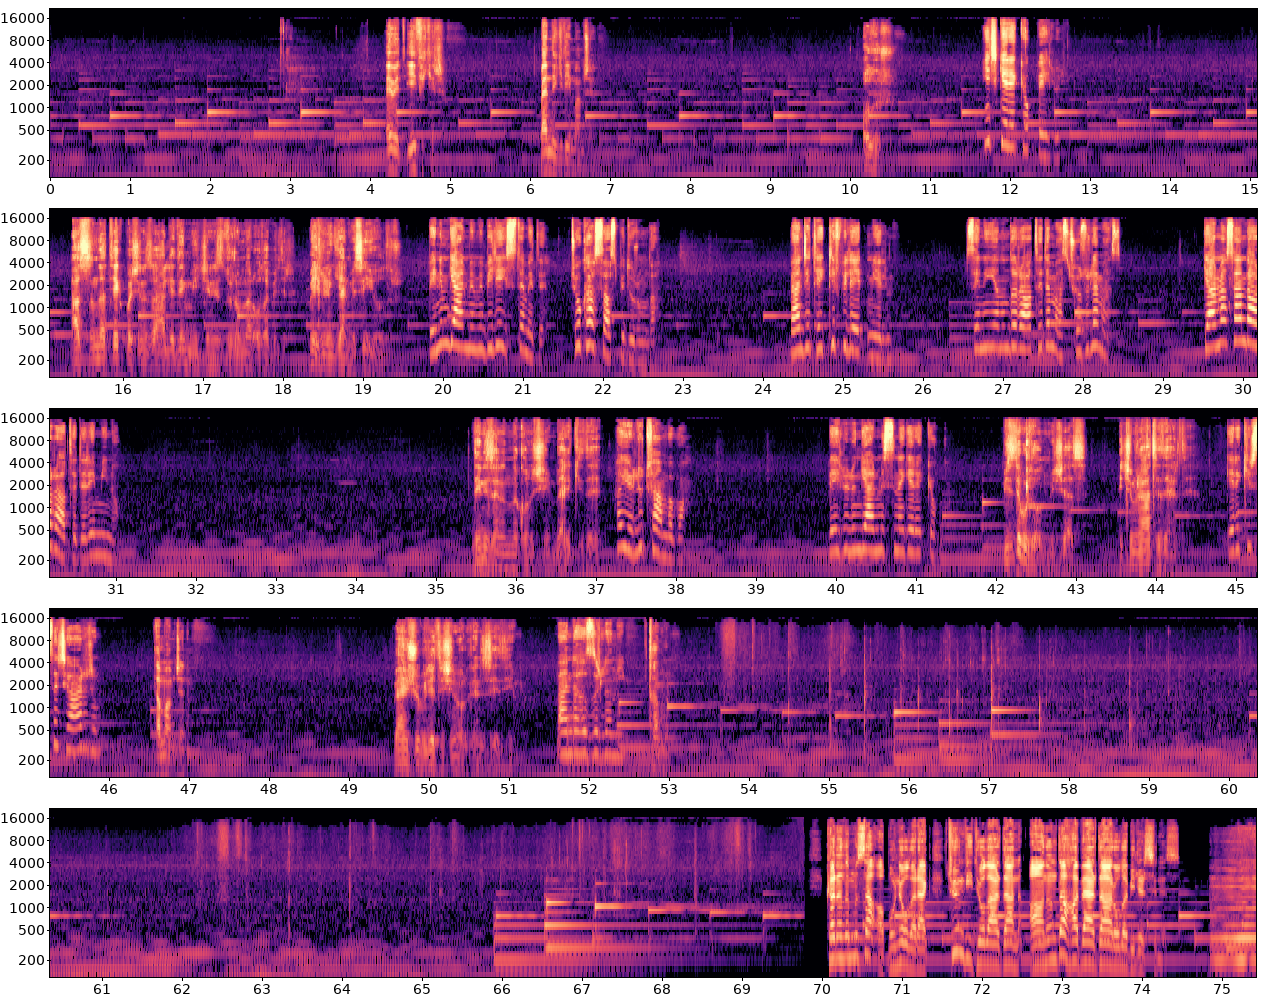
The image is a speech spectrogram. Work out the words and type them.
Evet iyi fikir. Ben de gideyim amca. Olur. Hiç gerek yok Behlül. Aslında tek başınıza halledemeyeceğiniz durumlar olabilir. Behlül'ün gelmesi iyi olur. Benim gelmemi bile istemedi. Çok hassas bir durumda. Bence teklif bile etmeyelim. Senin yanında rahat edemez, çözülemez. Gelmezsen daha rahat eder emin ol. Deniz Hanım'la konuşayım belki de. Hayır lütfen baba. Behlül'ün gelmesine gerek yok. Biz de burada olmayacağız. İçim rahat ederdi. Gerekirse çağırırım. Tamam canım. Ben şu bilet işini organize edeyim. Ben de hazırlanayım. Tamam. Kanalımıza abone olarak tüm videolardan anında haberdar olabilirsiniz. Música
